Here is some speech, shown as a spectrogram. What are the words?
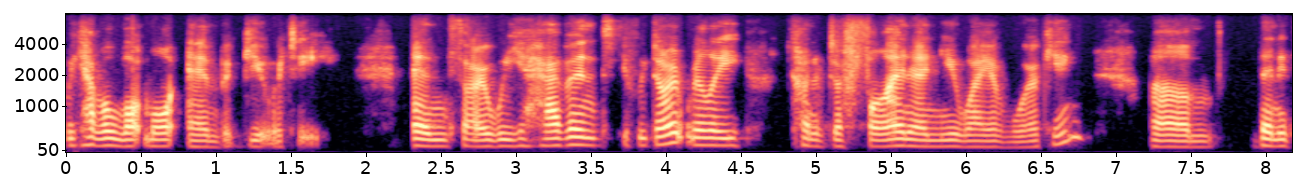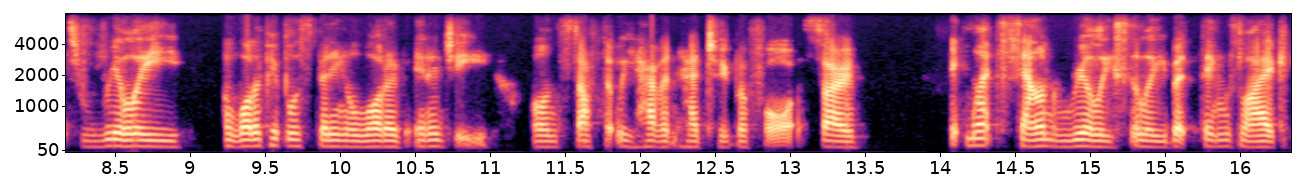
we have a lot more ambiguity. And so we haven't, if we don't really kind of define our new way of working, um, then it's really a lot of people are spending a lot of energy on stuff that we haven't had to before. So it might sound really silly, but things like,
